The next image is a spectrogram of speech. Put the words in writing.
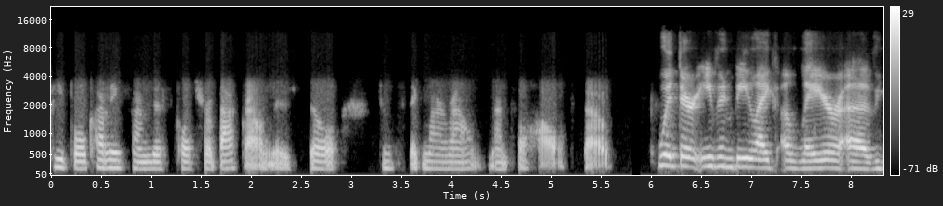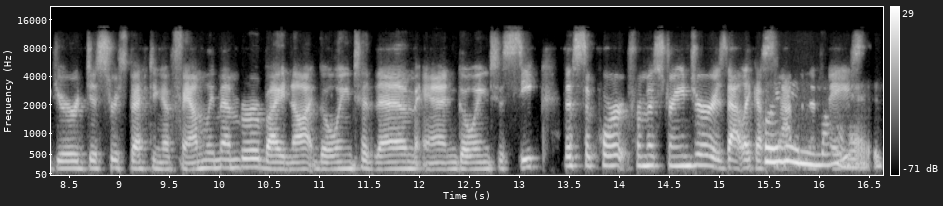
people coming from this cultural background, there's still some stigma around mental health. So would there even be like a layer of you're disrespecting a family member by not going to them and going to seek the support from a stranger? Is that like a slap in the face?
